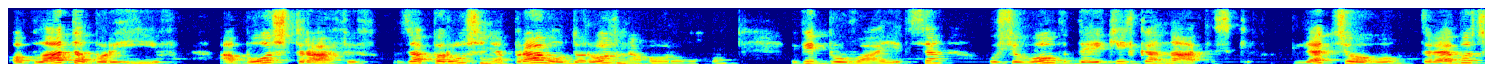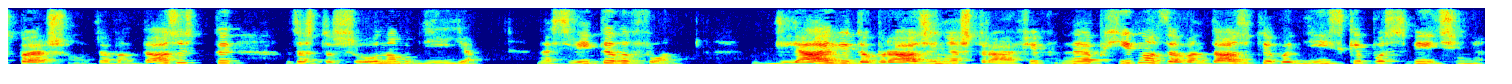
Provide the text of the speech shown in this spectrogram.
Оплата боргів або штрафів за порушення правил дорожнього руху відбувається усього в декілька натисків. Для цього треба спершу завантажити застосунок Дія на свій телефон. Для відображення штрафів необхідно завантажити водійське посвідчення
